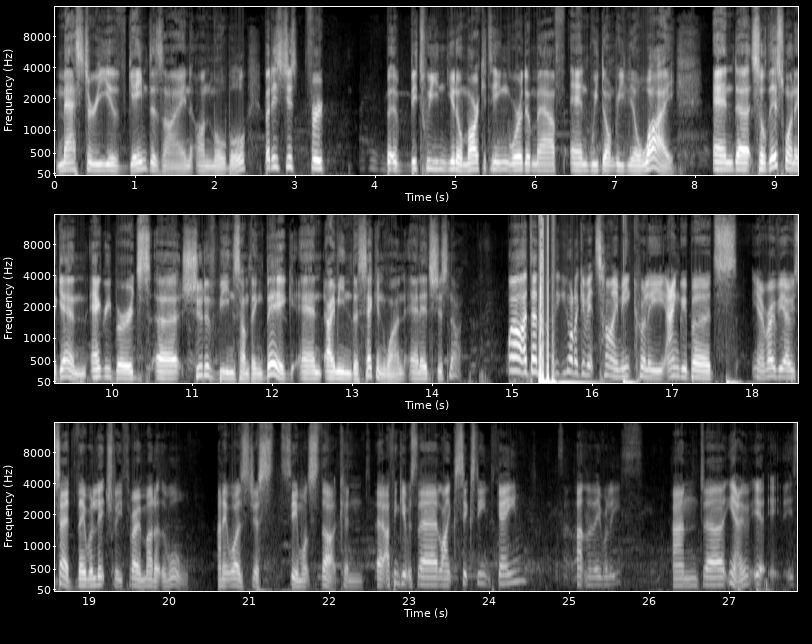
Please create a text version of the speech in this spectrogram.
mastery of game design on mobile, but it's just for b- between you know marketing, word of mouth, and we don't really know why. And uh, so this one again, Angry Birds uh, should have been something big, and I mean the second one, and it's just not. Well, I don't know. You've got to give it time. Equally, Angry Birds, you know, Rovio said they were literally throwing mud at the wall. And it was just seeing what stuck. And uh, I think it was their, like, 16th game that they released. And, uh, you know, it, it's,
